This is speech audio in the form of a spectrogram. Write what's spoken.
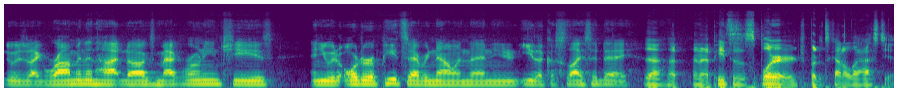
It was like ramen and hot dogs, macaroni and cheese, and you would order a pizza every now and then, and you'd eat like a slice a day. Yeah, that, and that pizza's a splurge, but it's got to last you.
